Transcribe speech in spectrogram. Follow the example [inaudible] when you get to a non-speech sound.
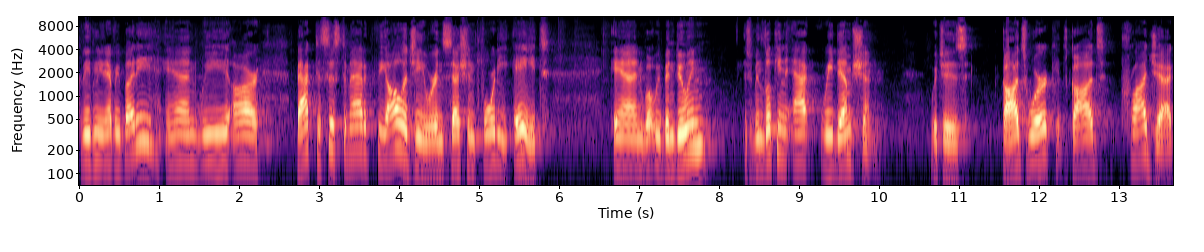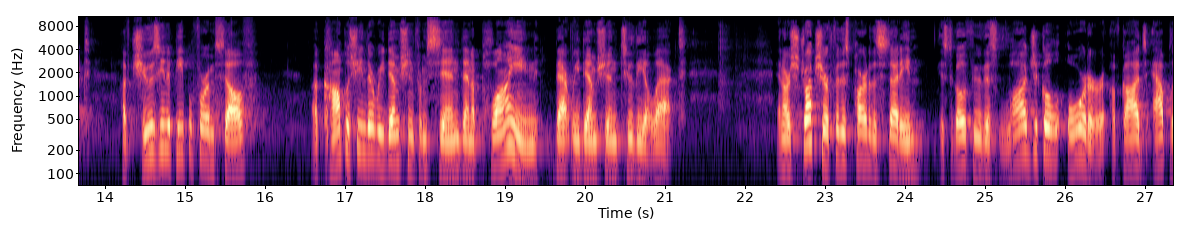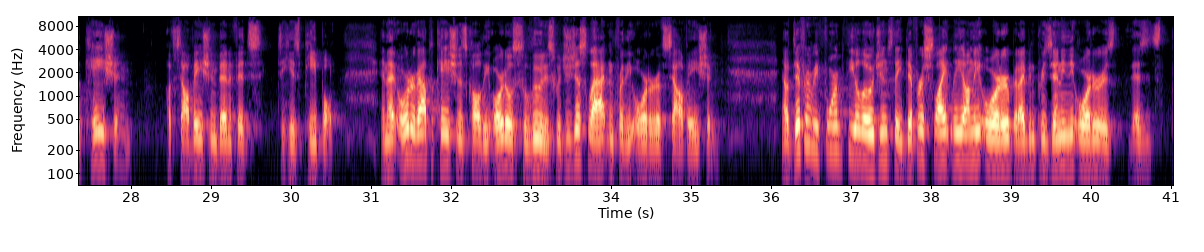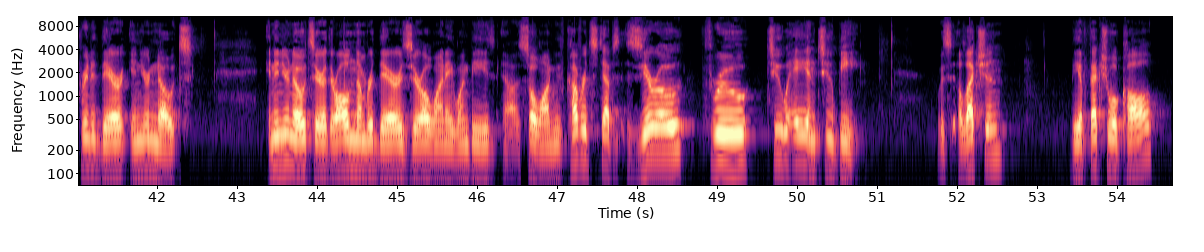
Good evening, everybody, and we are back to systematic theology. We're in session 48, and what we've been doing is we've been looking at redemption, which is God's work, it's God's project of choosing a people for himself, accomplishing their redemption from sin, then applying that redemption to the elect. And our structure for this part of the study is to go through this logical order of God's application of salvation benefits to his people. And that order of application is called the Ordo Salutis, which is just Latin for the order of salvation. Now, different Reformed theologians, they differ slightly on the order, but I've been presenting the order as, as it's printed there in your notes. And in your notes there, they're all numbered there, 0, 1A, 1B, uh, so on. We've covered steps 0 through 2A and 2B. It was election, the effectual call,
